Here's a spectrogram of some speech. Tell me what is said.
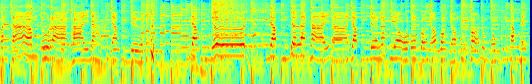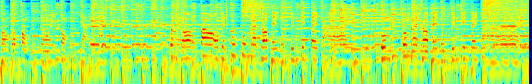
มันช้ำอุราคายหน้ายับเยิน ยับเยิน ยับเยินละขายหนายับเยินละเที่ยวเดินป่องยอป่องยองพอหนุ่มๆทำให้ทองก็ป่องน้อยป่องใหญ่บนกองเป้าเป็นปุ้มปุ้มและชอบให้หนุ่มปินปินไปพายปุ้มปุ้มและชอบให้หนุ่มปินปินไปพาย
